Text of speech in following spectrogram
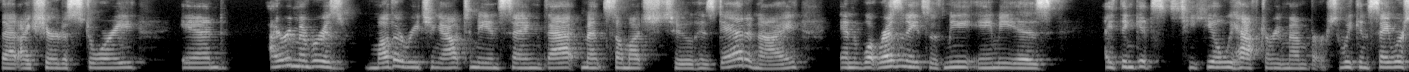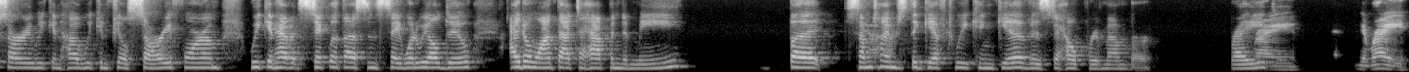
that I shared a story. And I remember his mother reaching out to me and saying that meant so much to his dad and I. And what resonates with me, Amy, is I think it's to heal, we have to remember. So we can say we're sorry, we can hug, we can feel sorry for him, we can have it stick with us and say, what do we all do? I don't want that to happen to me. But sometimes the gift we can give is to help remember right right you're right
